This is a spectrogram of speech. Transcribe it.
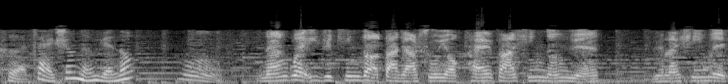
可再生能源哦。嗯，难怪一直听到大家说要开发新能源，原来是因为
